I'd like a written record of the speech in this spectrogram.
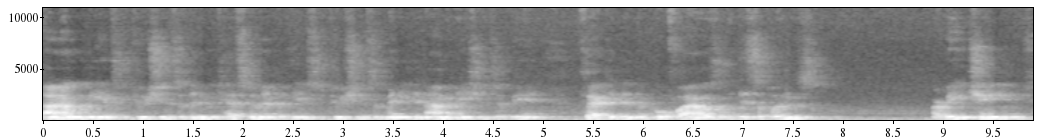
not only the institutions of the New Testament, but the institutions of many denominations are being affected and the profiles and disciplines are being changed.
